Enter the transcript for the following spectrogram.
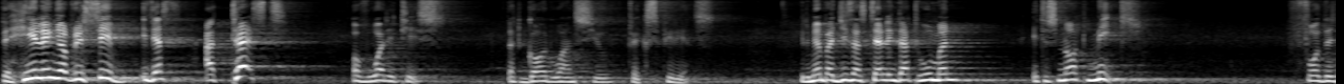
The healing you have received is just a test of what it is that God wants you to experience. You remember Jesus telling that woman, It is not meat for the, uh,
